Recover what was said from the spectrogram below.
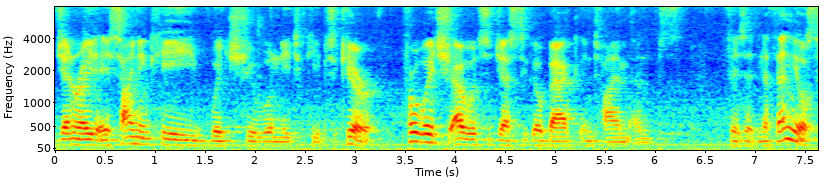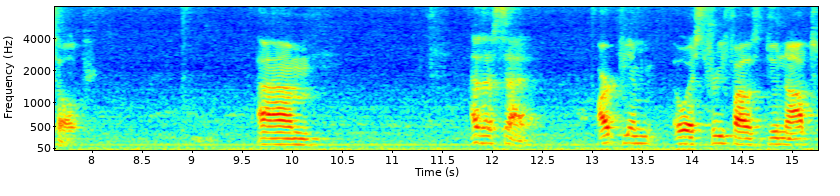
generate a signing key which you will need to keep secure, for which I would suggest to go back in time and visit Nathaniel's talk. Um, as I said, RPM OS3 files do not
